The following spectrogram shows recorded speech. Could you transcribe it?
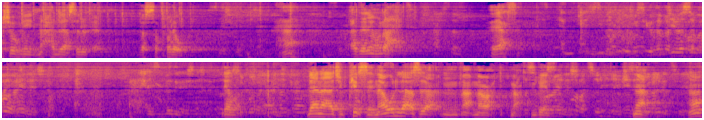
بشوف لي محل أصل للصف الأول ها؟ عاد اليوم راحت. إيه أحسن. يلا. لا أنا أجيب كرسي هنا ولا أصل مع, واحد معكم بين؟ نعم. ها؟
